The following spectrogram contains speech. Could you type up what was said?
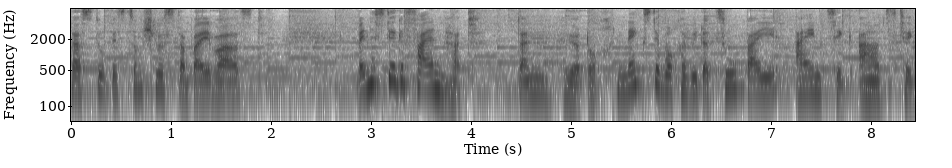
dass du bis zum Schluss dabei warst. Wenn es dir gefallen hat, dann hör doch nächste Woche wieder zu bei Einzigartig.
